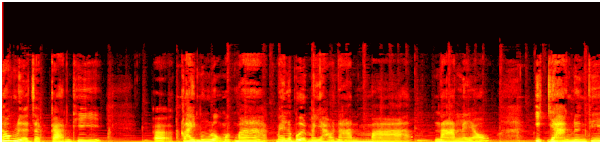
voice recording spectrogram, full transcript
นอกเหนือจากการที่ใกล้เมืองหลวงมาก ๆ ไม่ระเบิดมายาวนานมานานแล้ว อีกอย่างหนึ่งที่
